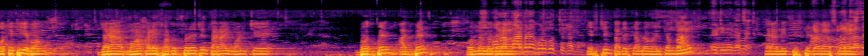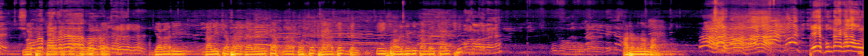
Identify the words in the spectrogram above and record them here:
অতিথি এবং যারা মহাকালের সদস্য রয়েছেন তারাই মঞ্চে বসবেন আসবেন। অন্যান্য যারা পারবে না গোল করতে এসছেন তাদেরকে আমরা ওয়েলকাম জানাই এই টিমের কাছে তারা নির্দিষ্ট জায়গায় আপনারা আমরা পারবে না গোল করতে গ্যালারি গালিচা ভরা গ্যালারিতে আপনারা বসে খেলা দেখবেন এই সহযোগিতা আমরা চাইছি আঠারো নম্বর খেলা বল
